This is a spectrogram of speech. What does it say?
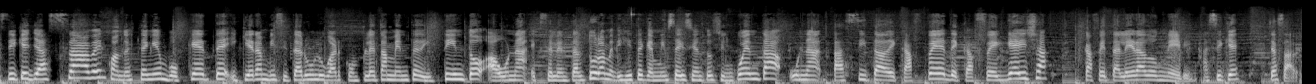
Así que ya saben, cuando estén en Boquete y quieran visitar un lugar completamente distinto a una excelente altura, me dijiste que 1650, una tacita de café, de café geisha, cafetalera Don Neri. Así que ya saben.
